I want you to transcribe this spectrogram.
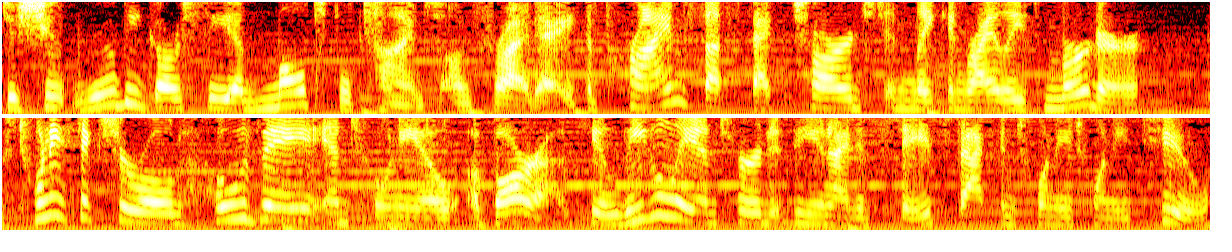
to shoot Ruby Garcia multiple times on Friday. The prime suspect charged in Laken Riley's murder was 26 year old Jose Antonio Ibarra. He illegally entered the United States back in 2022.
